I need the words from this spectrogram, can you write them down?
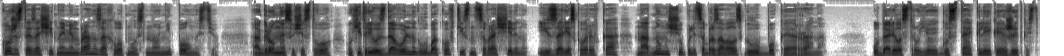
кожистая защитная мембрана захлопнулась, но не полностью. Огромное существо ухитрилось довольно глубоко втиснуться в расщелину, и из-за резкого рывка на одном из щупалец образовалась глубокая рана. Ударила струей густая клейкая жидкость,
